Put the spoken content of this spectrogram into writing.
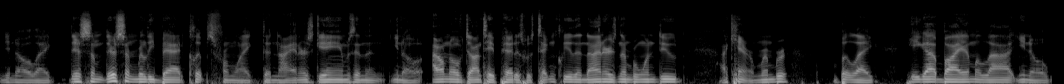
You know, like there's some there's some really bad clips from like the Niners games, and then you know I don't know if Dante Pettis was technically the Niners number one dude. I can't remember, but like he got by him a lot. You know,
